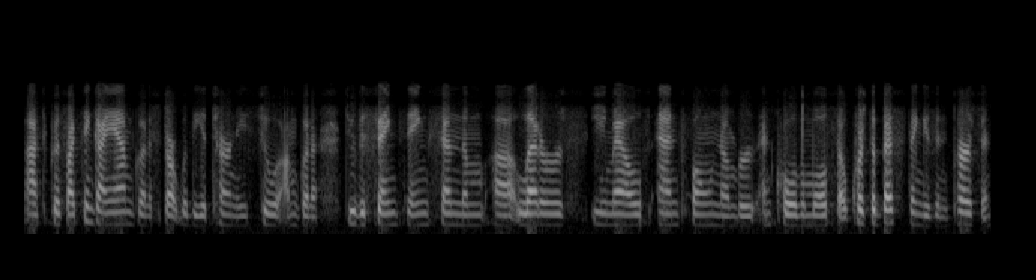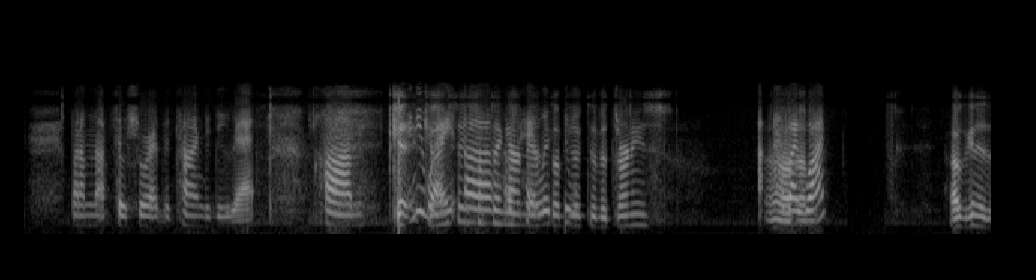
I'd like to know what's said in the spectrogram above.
Uh, because I think I am going to start with the attorneys too. I'm going to do the same thing, send them uh, letters, emails, and phone number, and call them also. Of course, the best thing is in person, but I'm not so sure I have the time to do that. Um, can, anyway, can I say something uh, okay, on that subject do, of attorneys? Uh, have I what? I was going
